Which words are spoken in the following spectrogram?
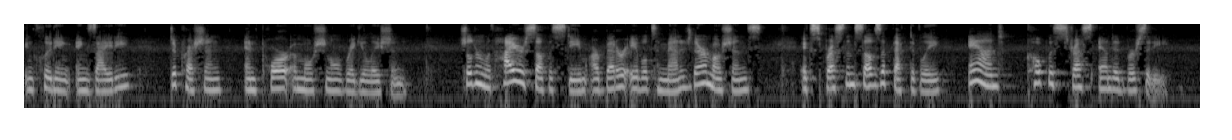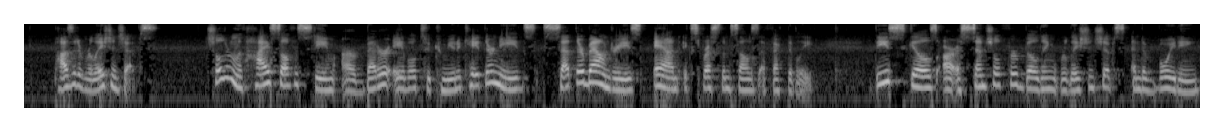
including anxiety, depression, and poor emotional regulation. Children with higher self esteem are better able to manage their emotions, express themselves effectively, and cope with stress and adversity. Positive relationships. Children with high self esteem are better able to communicate their needs, set their boundaries, and express themselves effectively. These skills are essential for building relationships and avoiding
